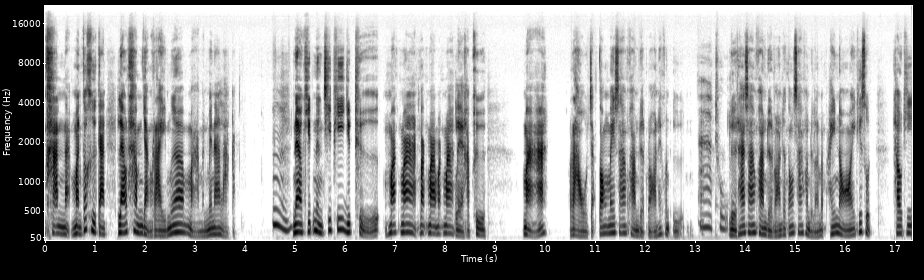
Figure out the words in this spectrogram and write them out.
ำคัญน่ะ มันก็คือการแล้วทำอย่างไรเมื่อหมามันไม่น่ารักอะอืมแนวคิดหนึ่งที่พี่ยึดถือมากมากมากมากมากมากๆเลยครับ คือ หมาเราจะต้องไม่สร้างความเดือดร้อนให้คนอื่นอ่าถูกหรือถ้าสร้างความเดือดร้อนจะต้องสร้างความเดือดร้อนแบบให้น้อยที่สุด เท่าที่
